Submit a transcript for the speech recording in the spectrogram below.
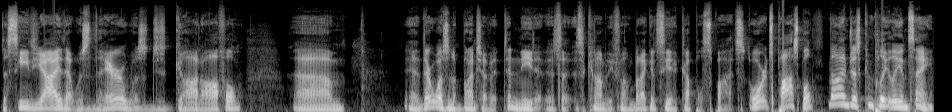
the CGI that was there was just god awful. Um, and there wasn't a bunch of it. Didn't need it. It's a, it's a comedy film, but I could see a couple spots. Or it's possible that I'm just completely insane.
